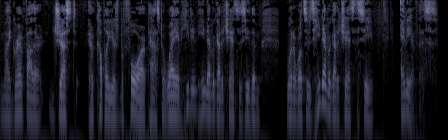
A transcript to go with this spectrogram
my grandfather just a couple of years before passed away, and he didn't. He never got a chance to see them win a World Series. He never got a chance to see any of this.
